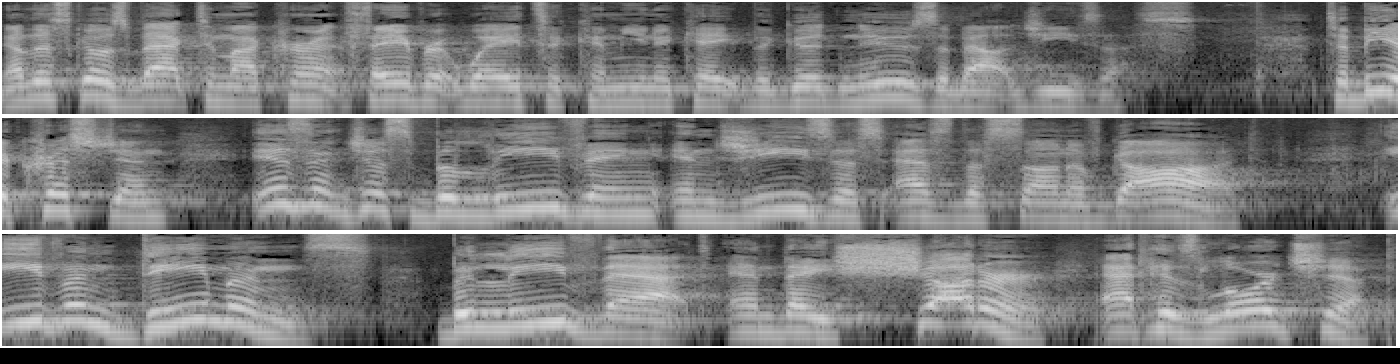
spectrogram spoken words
Now, this goes back to my current favorite way to communicate the good news about Jesus. To be a Christian isn't just believing in Jesus as the Son of God. Even demons believe that and they shudder at his lordship.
